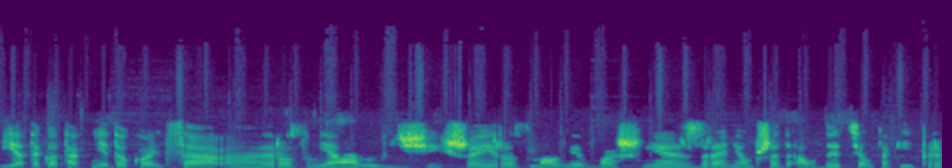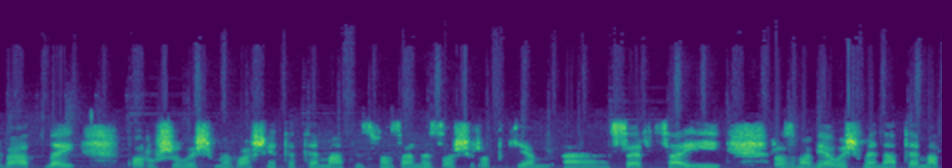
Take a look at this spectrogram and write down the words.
Ja tego tak nie do końca e, rozumiałam. W dzisiejszej rozmowie właśnie z Renią przed audycją, takiej prywatnej, poruszyłyśmy właśnie te tematy związane z ośrodkiem e, serca i rozmawiałyśmy na temat,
